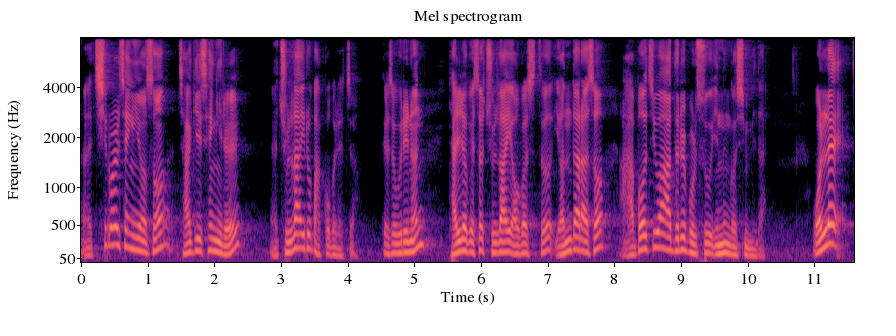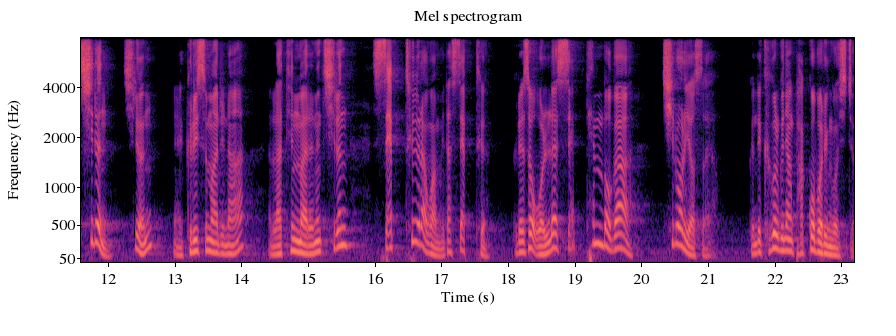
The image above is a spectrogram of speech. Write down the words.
7월생이어서 자기 생일을 줄라이로 바꿔버렸죠. 그래서 우리는 달력에서 줄라이, 어거스트 연달아서 아버지와 아들을 볼 수 있는 것입니다. 원래 7은 7은 그리스 말이나 라틴 말에는 7은 세프트라고 합니다. 세프트. 그래서 원래 세프템버가 7월이었어요. 근데 그걸 그냥 바꿔 버린 것이죠.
